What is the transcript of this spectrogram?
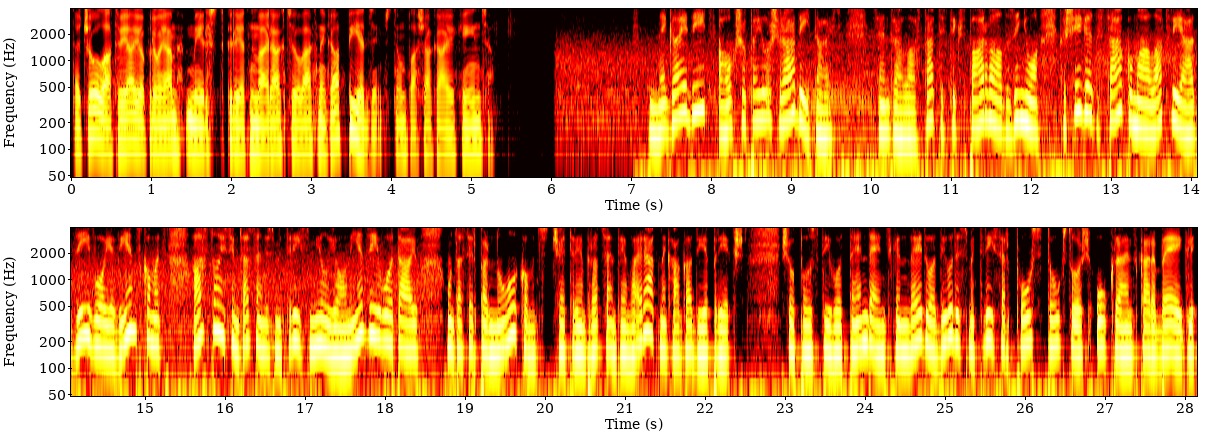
Taču Latvijā joprojām mirst krietni vairāk cilvēku nekā piedzimst un plašākā ir Kīnca. Negaidīts augšupejošs rādītājs. Centrālā statistikas pārvalde ziņo, ka šī gada sākumā Latvijā dzīvoja 1,883 miljoni iedzīvotāju, un tas ir par 0,4% vairāk nekā gadu iepriekš. Šo pozitīvo tendenci gan veido 23,5 tūkstoši Ukrainas kara bēgļi,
